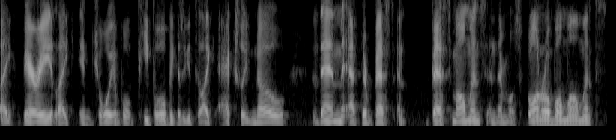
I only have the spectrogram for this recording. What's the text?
like very like enjoyable people because we get to like actually know them at their best and best moments and their most vulnerable moments.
